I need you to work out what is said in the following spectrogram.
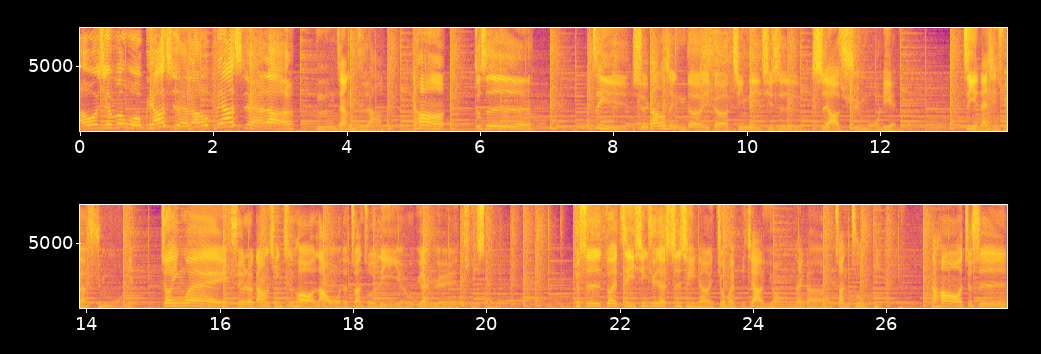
啊！我学不，我不要学了，我不要学了。嗯，这样子啊。然后就是自己学钢琴的一个经历，其实是要去磨练的，自己的耐心需要去磨练。就因为学了钢琴之后，让我的专注力也越来越提升。就是对自己兴趣的事情呢，就会比较有那个专注力。然后就是。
